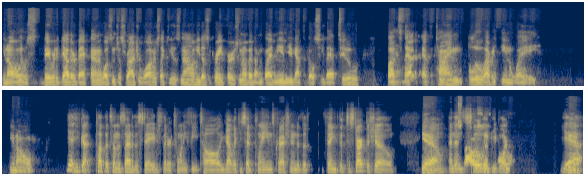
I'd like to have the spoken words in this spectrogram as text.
you know, it was they were together back then. It wasn't just Roger Waters like he is now. He does a great version of it. I'm glad me and you got to go see that too. But Yeah. that at the time blew everything away. You know, Yeah, you've got puppets on the side of the stage that are 20 feet tall. You've got, like you said, planes crashing into the thing that, to start the show. you yeah. know? And then sound slowly people are, yeah, Yeah.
